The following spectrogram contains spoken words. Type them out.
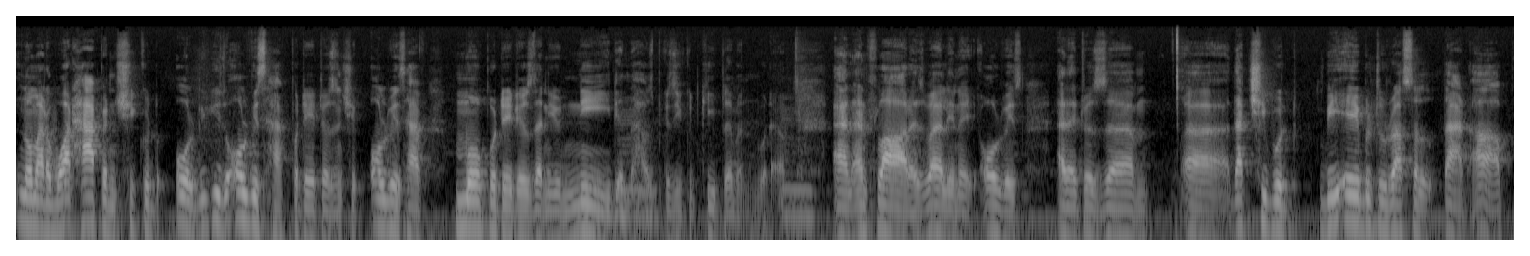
no matter what happened, she could always, you'd always have potatoes and she'd always have more potatoes than you need in the house because you could keep them and whatever. And, and flour as well, you know, always. And it was um, uh, that she would be able to rustle that up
